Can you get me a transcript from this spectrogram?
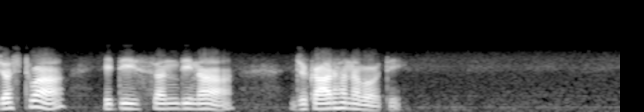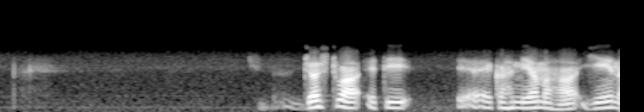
जष्ट्वा इति सन्धिना जकारः न भवति। जष्ट्वा इति एकः नियमः येन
